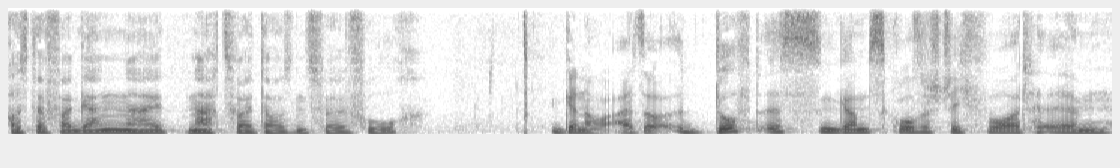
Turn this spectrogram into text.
aus der Vergangenheit nach 2012 hoch? Genau, also Duft ist ein ganz großes Stichwort, ähm,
